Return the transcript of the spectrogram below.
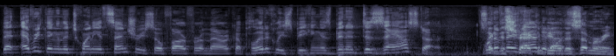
That everything in the 20th century so far for America, politically speaking, has been a disaster. It's what like they distracting people with a submarine.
